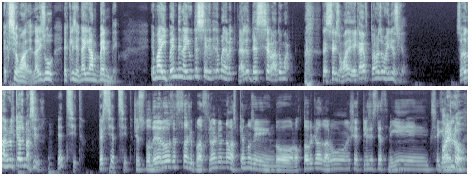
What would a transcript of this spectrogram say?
Έξι ομάδες. Δηλαδή σου έκλεισε μια γίναν πέντε. Ε, μα οι πέντε να γίνουν τέσσερις. δεν μπορεί να- Να γίνουν τέσσερα άτομα. Τέσσερις ομάδες. Έκα αυτό να ζούμε ίδιο σχέδιο. Σε όλες να μείνουν και όσοι μεταξύ τους. Έτσι ήταν. Πέρσι έτσι ήταν. Και στο τέλος δεν θα έχει προαθλήμα και να μας πιάνουν στην- τον Οκτώβριο και να τους λαλούν έχει κλείσει στη εθνική ξεκινάει Χωρίς το- λόγο.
